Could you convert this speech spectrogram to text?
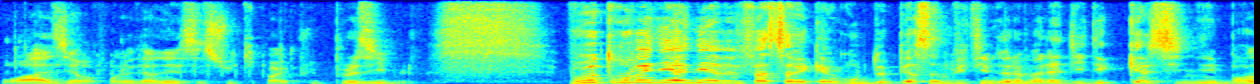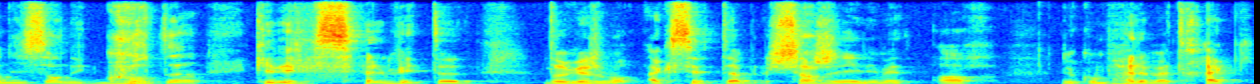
Bon, vas-y, on va prendre le dernier, c'est celui qui paraît le plus plausible. Vous vous trouvez dernier face avec un groupe de personnes victimes de la maladie des calcines brandissant des gourdins. Quelle est la seule méthode d'engagement acceptable? Charger et les mettre hors de combat à la matraque.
